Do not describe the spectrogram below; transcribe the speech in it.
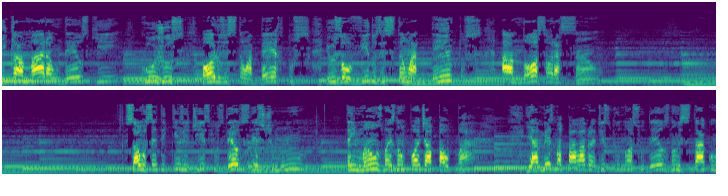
e clamar a um Deus que cujos olhos estão abertos e os ouvidos estão atentos à nossa oração. Salmo 115 diz que os deuses deste mundo têm mãos, mas não pode apalpar. E a mesma palavra diz que o nosso Deus não está com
